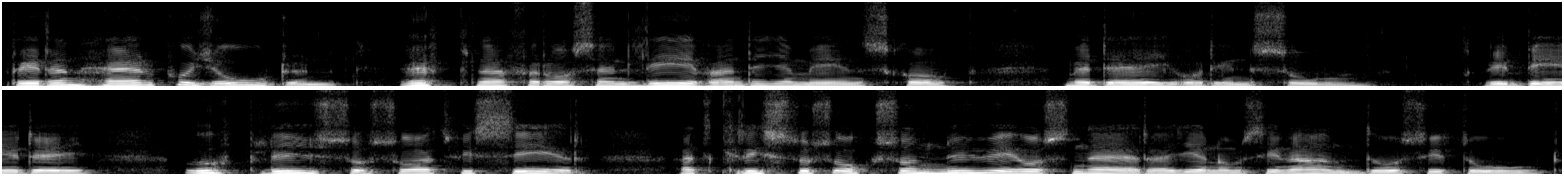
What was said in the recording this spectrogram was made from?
redan här på jorden öppna för oss en levande gemenskap med dig och din son. Vi ber dig, upplys oss så att vi ser att Kristus också nu är oss nära genom sin ande och sitt ord.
